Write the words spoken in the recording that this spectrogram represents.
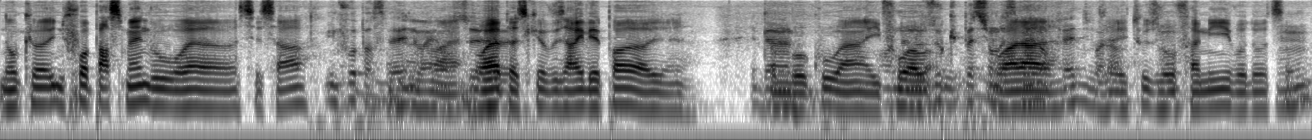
Donc euh, une fois par semaine, vous euh, c'est ça? Une fois par semaine, ouais. Ouais, on se- Ouais, parce que vous n'arrivez pas. euh, eh ben, comme beaucoup. hein, il on faut a nos occupations semaine, en fait, Vous voilà. avez tous vos Mhm. familles, vos autres. c'est Mhm.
